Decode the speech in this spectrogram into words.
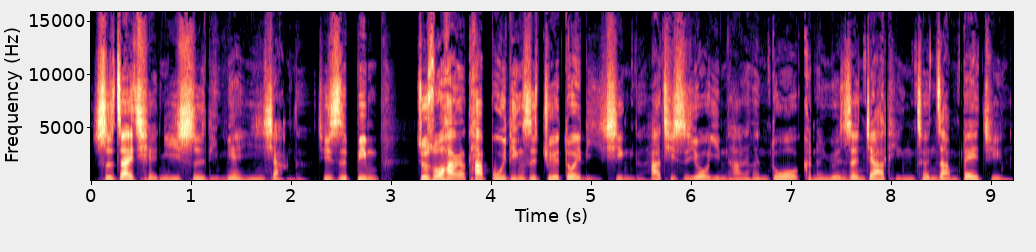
是在潜意识里面影响的，其实并。就是说他，他不一定是绝对理性的，他其实有隐含很多可能原生家庭成长背景，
